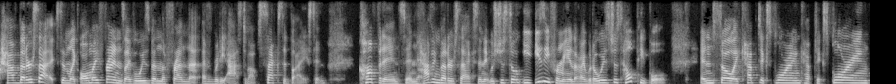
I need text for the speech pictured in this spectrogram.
have better sex. And like all my friends, I've always been the friend that everybody asked about sex advice and confidence and having better sex. And it was just so easy for me. And I would always just help people. And so I kept exploring, kept exploring.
